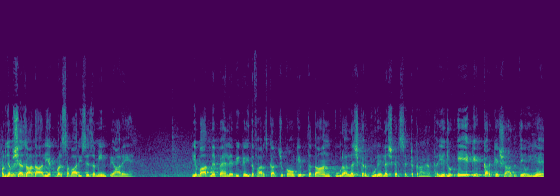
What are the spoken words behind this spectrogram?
اور جب شہزادہ علی اکبر سواری سے زمین پہ آ رہے ہیں، یہ بات میں پہلے بھی کئی دفعہ عرض کر چکا ہوں کہ ابتدان پورا لشکر پورے لشکر سے ٹکرایا تھا۔ یہ جو ایک ایک کر کے شہادتیں ہوئی ہیں،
